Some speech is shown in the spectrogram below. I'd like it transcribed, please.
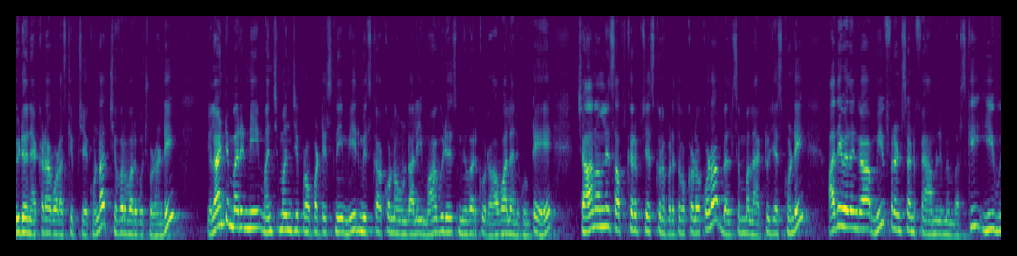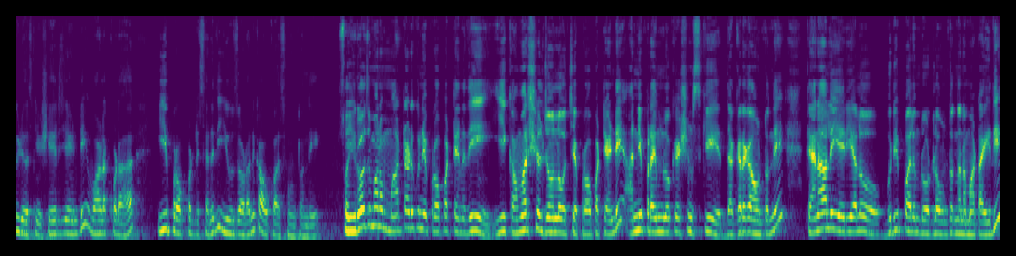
వీడియోని ఎక్కడా కూడా స్కిప్ చేయకుండా చివరి వరకు చూడండి. ఇలాంటి మరిన్ని మంచి మంచి ప్రాపర్టీస్ని మీరు మిస్ కాకుండా ఉండాలి. మా వీడియోస్ మీ వరకు రావాలి అనుకుంటే ఛానల్ని సబ్స్క్రైబ్ చేసుకున్న ప్రతి ఒక్కరు కూడా బెల్ సింబల్ యాక్టివ్ చేసుకోండి. అదేవిధంగా మీ ఫ్రెండ్స్ అండ్ ఫ్యామిలీ మెంబర్స్కి ఈ వీడియోస్ని షేర్ చేయండి. వాళ్ళకు కూడా ఈ ప్రాపర్టీస్ అనేది యూజ్ అవడానికి అవకాశం ఉంటుంది. సో ఈరోజు మనం మాట్లాడుకునే ప్రాపర్టీ అనేది ఈ కమర్షియల్ జోన్లో వచ్చే ప్రాపర్టీ అండి. అన్ని ప్రైమ్ లొకేషన్స్కి దగ్గరగా ఉంటుంది. తెనాలి ఏరియాలో బురిపాలెం రోడ్లో ఉంటుందన్నమాట ఇది.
